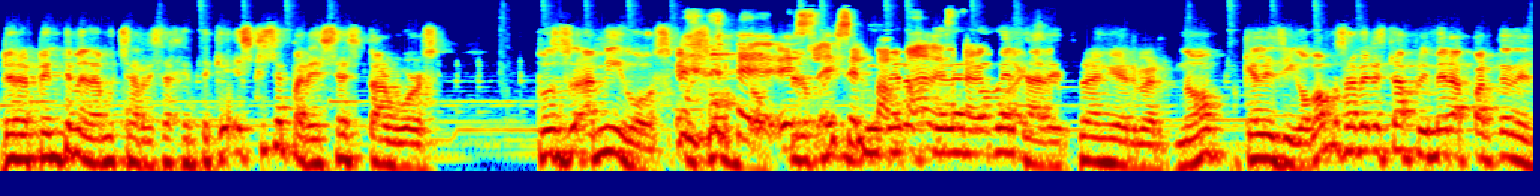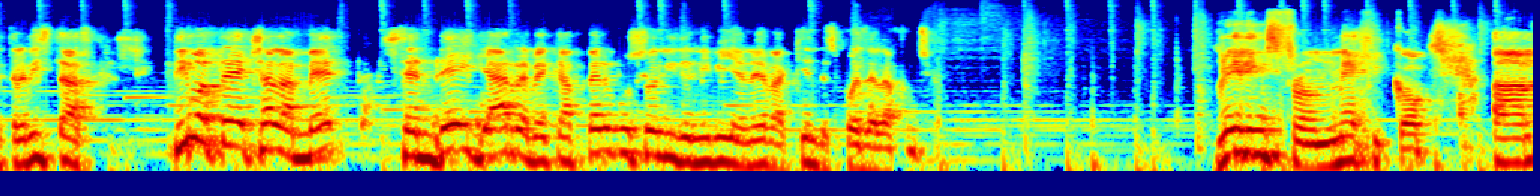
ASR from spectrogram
de repente me da mucha risa gente que es que se parece a Star Wars. Pues amigos, pues, es, el papá de la novela de Frank Herbert, ¿no? ¿Qué les digo? Vamos a ver esta primera parte de entrevistas. Timothée Chalamet, Zendaya, Rebecca Ferguson y Denis Villeneuve aquí en Después de la Función. Greetings from Mexico. Um,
